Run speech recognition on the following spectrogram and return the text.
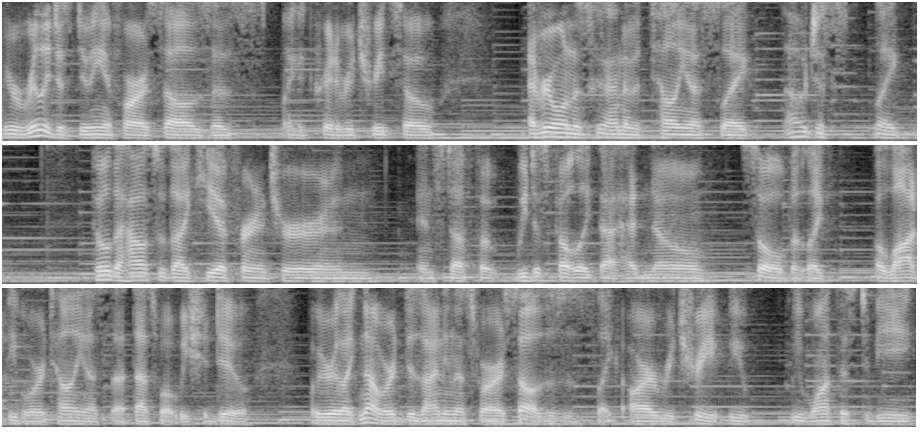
we were really just doing it for ourselves as like a creative retreat. So everyone was kind of telling us like, oh, just like fill the house with IKEA furniture and and stuff. But we just felt like that had no soul. But like a lot of people were telling us that that's what we should do. But we were like, no, we're designing this for ourselves. This is like our retreat. We we want this to be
